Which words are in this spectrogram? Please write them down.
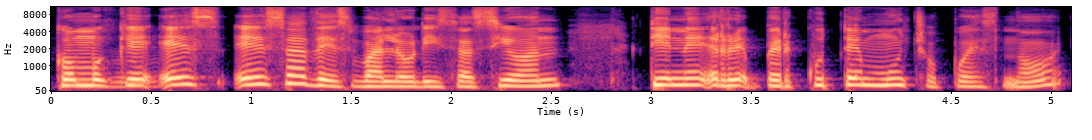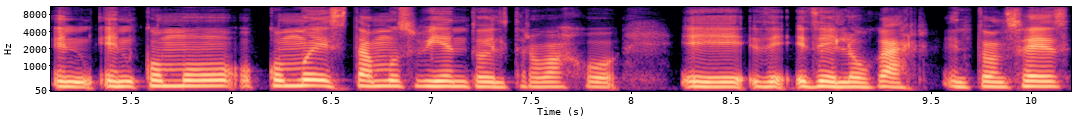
como que es esa desvalorización tiene, repercute mucho, pues, ¿no? En, cómo, cómo estamos viendo el trabajo eh, del hogar. Entonces,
